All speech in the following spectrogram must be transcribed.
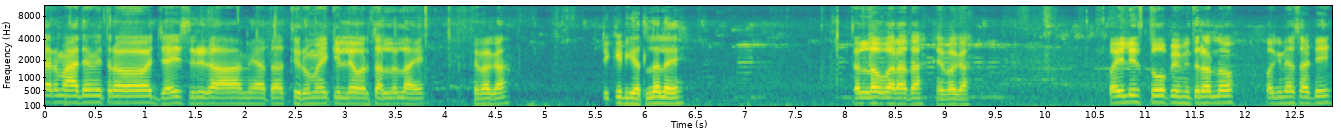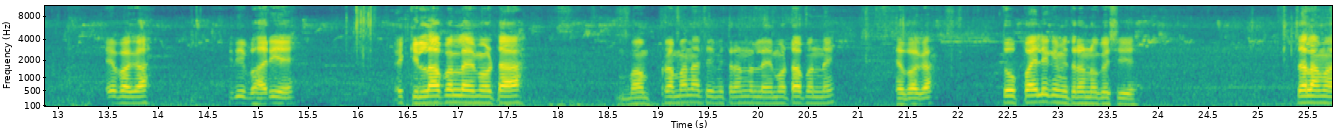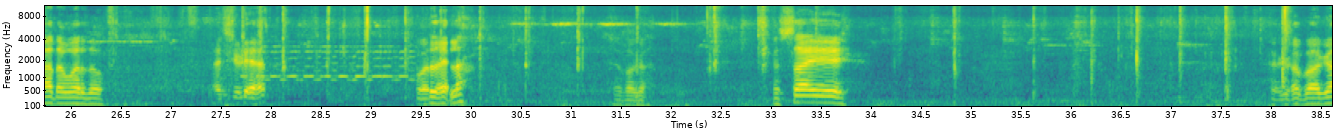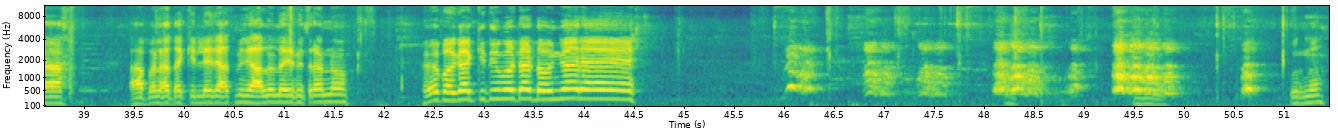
तर माझे मित्र जय श्रीराम. मी आता थिरुमई किल्ल्यावर चाललेलो आहे. हे बघा तिकीट घेतलेलं आहे. चाललो वर आता हे बघा. पहिलीच तोप आहे मित्रांनो बघण्यासाठी. हे बघा किती भारी आहे. हे किल्ला पण लय मोठा. प्रमाणात आहे मित्रांनो लय मोठा पण नाही. हे बघा तोप पाहिले की मित्रांनो कशी आहे? चला मग आता वर जाऊ. शिड्या वर जायला. हे बघा. कसं आहे? हे बघा. आपण आता किल्ल्याच्या आतमध्ये म्हणजे आलेलो आहे मित्रांनो. हे बघा किती मोठा डोंगर आहे. पूर्ण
